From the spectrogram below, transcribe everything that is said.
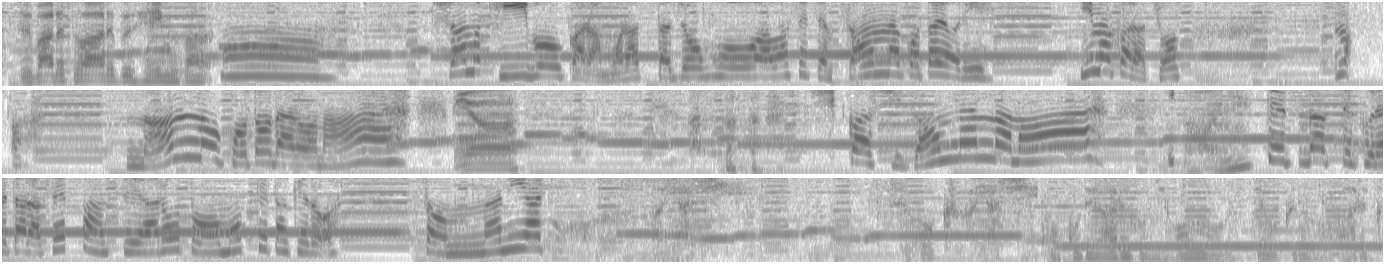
スバルト・アルブヘイム版。うーん。シャマキーボーからもらった情報を合わせてそんなことより今から調査。なあ何のことだろうな。いやしかし残念だな何？手伝ってくれたら折半してやろうと思ってたけどそんなにやり怪しい。すごく怪しい。ここでアルゴに恩を売っておくのも悪く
